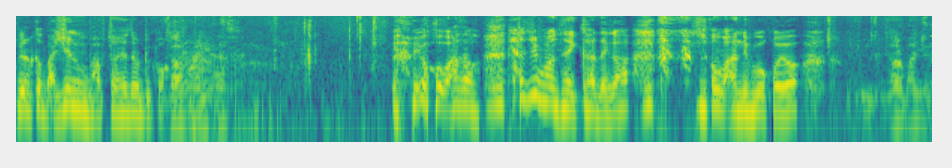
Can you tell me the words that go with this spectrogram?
이렇게 맛있는 밥도 해드리고. 난 많이 했어. 이거 와서 해주면 되니까 내가 좀 많이 먹어요. 난 많이 해.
